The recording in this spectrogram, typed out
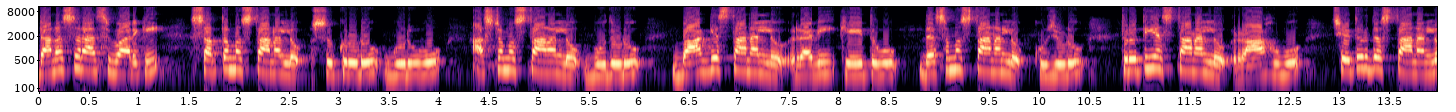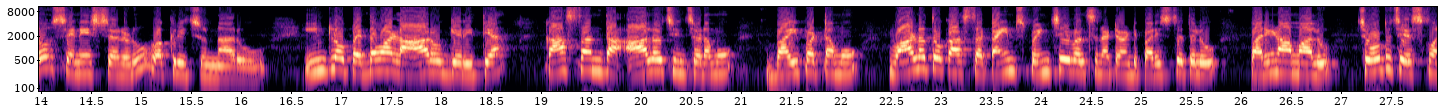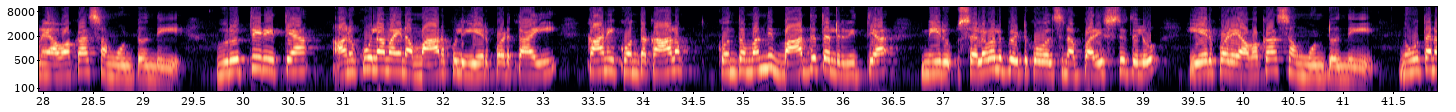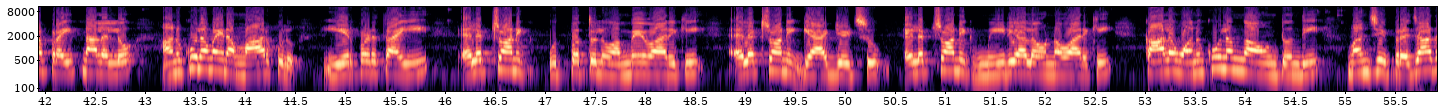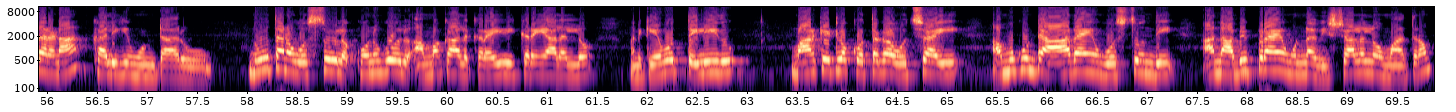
ధనస్సు రాశి వారికి సప్తమ స్థానంలో శుక్రుడు గురువు అష్టమ స్థానంలో బుధుడు భాగ్యస్థానంలో రవి కేతువు దశమ స్థానంలో కుజుడు తృతీయ స్థానంలో రాహువు చతుర్థ స్థానంలో శనేశ్వరుడు వక్రిచున్నారు ఇంట్లో పెద్దవాళ్ళ ఆరోగ్య రీత్యా కాస్తంత ఆలోచించడము భయపడటము వాళ్ళతో కాస్త టైం స్పెండ్ చేయవలసినటువంటి పరిస్థితులు పరిణామాలు చోటు చేసుకునే అవకాశం ఉంటుంది. వృత్తిరీత్యా అనుకూలమైన మార్పులు ఏర్పడతాయి. కానీ కొంతకాలం కొంతమంది బాధ్యతల రీత్యా మీరు సెలవులు పెట్టుకోవాల్సిన పరిస్థితులు ఏర్పడే అవకాశం ఉంటుంది. నూతన ప్రయత్నాలలో అనుకూలమైన మార్పులు ఏర్పడతాయి. ఎలక్ట్రానిక్ ఉత్పత్తులు అమ్మేవారికి ఎలక్ట్రానిక్ గ్యాడ్జెట్స్ ఎలక్ట్రానిక్ మీడియాలో ఉన్నవారికి కాలం అనుకూలంగా ఉంటుంది మంచి ప్రజాదరణ కలిగి ఉంటారు. నూతన వస్తువుల కొనుగోలు అమ్మకాల క్రయ విక్రయాలలో మనకేమో తెలీదు. మార్కెట్లో కొత్తగా వచ్చాయి అమ్ముకుంటే ఆదాయం వస్తుంది అన్న అభిప్రాయం ఉన్న విషయాలలో మాత్రం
